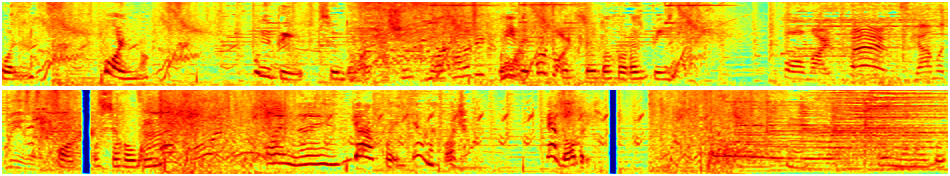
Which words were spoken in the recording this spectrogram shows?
Больно. Больно. Уйди отсюда. Уйди отсюда, розбійник. О, усього вбіймо. Ой, не, дякую, я не хочу. Я добрий. Він мене вбив.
